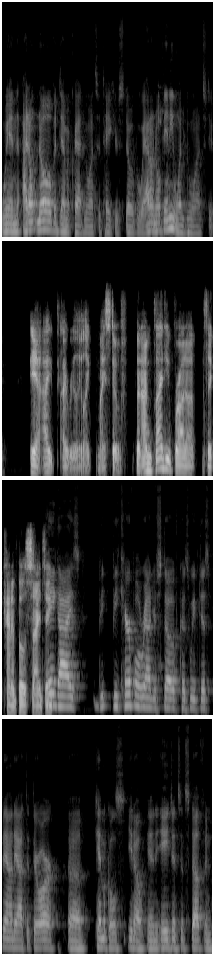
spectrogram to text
when I don't know of a Democrat who wants to take your stove away. I don't know of anyone who wants to. Yeah, I, I really like my stove. But I'm glad you brought up the kind of both sides thing. Hey guys, be, be careful around your stove because we've just found out that there are uh, chemicals, you know, and agents and stuff, and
